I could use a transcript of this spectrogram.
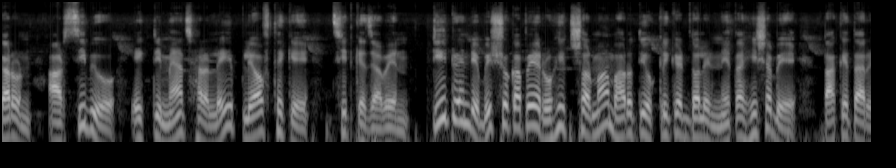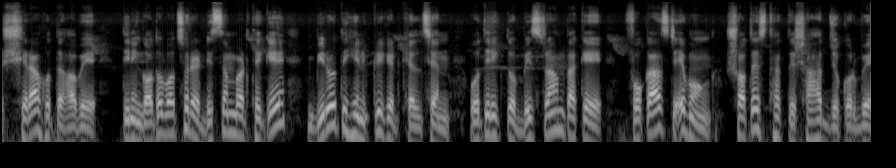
কারণ আর সিবিও একটি ম্যাচ হারলেই প্লে অফ থেকে ছিটকে যাবেন। টি টোয়েন্টি বিশ্বকাপে রোহিত শর্মা ভারতীয় ক্রিকেট দলের নেতা হিসেবে তাকে তার সেরা হতে হবে তিনি গত বছরের ডিসেম্বর থেকে বিরতিহীন ক্রিকেট খেলছেন। অতিরিক্ত বিশ্রাম তাকে ফোকাসড এবং সতেজ থাকতে সাহায্য করবে।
